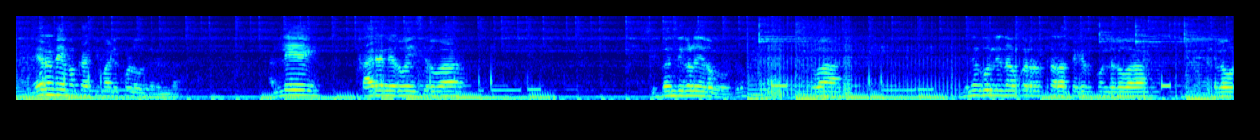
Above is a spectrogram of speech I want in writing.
ನೇರ ನೇಮಕಾತಿ ಮಾಡಿಕೊಳ್ಳುವುದರಿಂದ ಅಲ್ಲೇ ಕಾರ್ಯನಿರ್ವಹಿಸಿರುವ ಸಿಬ್ಬಂದಿಗಳು ಇರಬಹುದು ಅಥವಾ ದಿನಗೂಲಿ ನೌಕರರ ಥರ ತೆಗೆದುಕೊಂಡಿರುವ ಕೆಲವು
